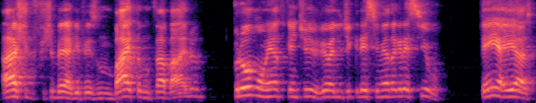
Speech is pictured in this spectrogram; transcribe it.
Acho que o Fischberg fez um baita no trabalho pro momento que a gente viveu ali de crescimento agressivo. Tem aí as.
